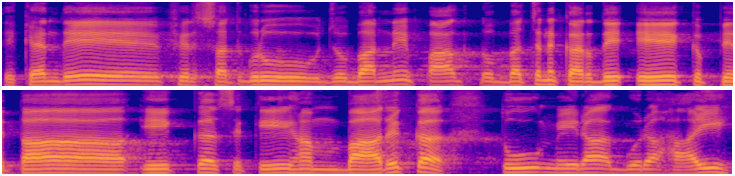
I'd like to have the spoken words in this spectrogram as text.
ਤੇ ਕਹਿੰਦੇ ਫਿਰ ਸਤਿਗੁਰੂ ਜ਼ੁਬਾਨੇ ਪਾਕ ਤੋਂ ਬਚਨ ਕਰਦੇ, ਏਕ ਪਿਤਾ, ਏਕ ਸਕੀ ਹਮ ਬਾਰਕ, ਤੂੰ ਮੇਰਾ ਗੁਰਹਾਈ।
